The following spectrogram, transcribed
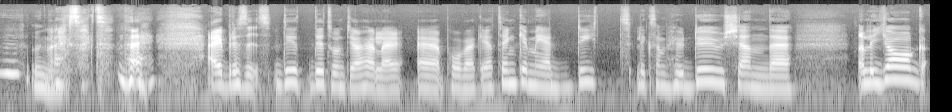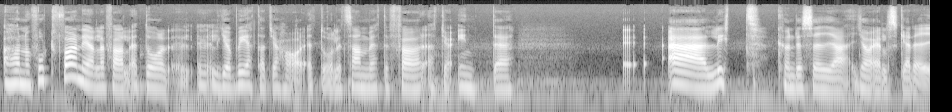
unge. Nej, exakt. Nej, Nej precis. Det, det tror inte jag heller eh, påverkar. Jag tänker mer ditt, liksom hur du kände. Eller jag har nog fortfarande i alla fall ett dåligt, eller jag vet att jag har ett dåligt samvete för att jag inte ärligt kunde säga jag älskar dig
